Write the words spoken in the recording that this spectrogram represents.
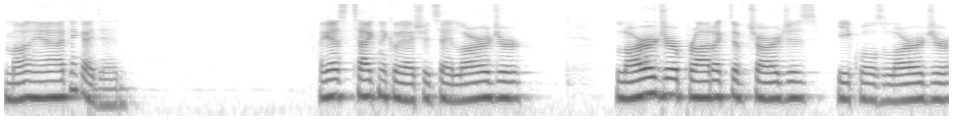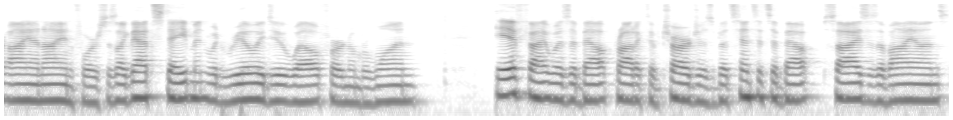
Yeah, I think I did. I guess technically I should say larger larger product of charges equals larger ion-ion forces. Like that statement would really do well for number one if I was about product of charges, but since it's about sizes of ions,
